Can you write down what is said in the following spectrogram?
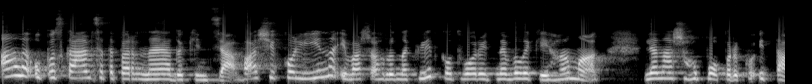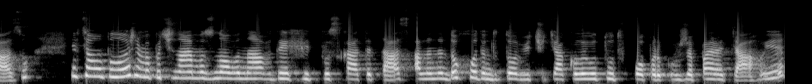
але опускаємося тепер не до кінця. Ваші коліна і ваша грудна клітка утворюють невеликий гамак для нашого попереку і тазу. І в цьому положенні ми починаємо знову на вдих відпускати таз, але не доходимо до того відчуття, коли отут в попереку вже перетягує.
